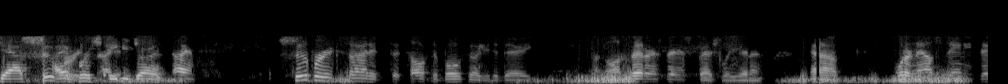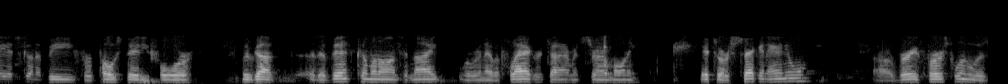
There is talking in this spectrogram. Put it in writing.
Jeff, super I appreciate excited. you joining. I am super excited to talk to both of you today on Veterans Day especially. And, uh, uh, what an outstanding day it's going to be for Post 84. We've got an event coming on tonight. We're going to have a flag retirement ceremony. It's our second annual. Our very first one was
